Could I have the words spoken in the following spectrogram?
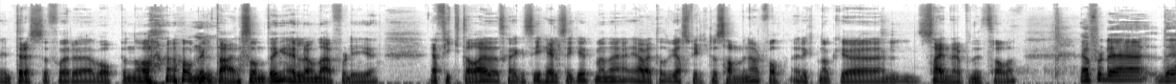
interesse for våpen og, og militær og sånne ting, eller om det er fordi jeg fikk det av deg, det skal jeg ikke si helt sikkert, men jeg, jeg vet at vi har spilt det sammen i hvert fall. Riktignok uh, seinere på 90-tallet. Ja, for det, det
